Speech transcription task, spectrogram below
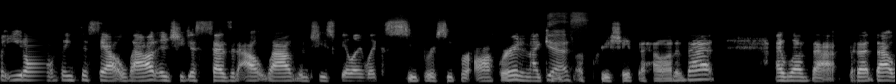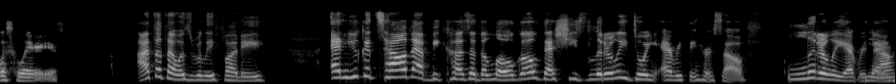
but you don't think to say out loud, and she just says it out loud when she's feeling like super super awkward, and I can yes. appreciate the hell out of that. I love that, but that, that was hilarious. I thought that was really funny. And you could tell that because of the logo that she's literally doing everything herself. Literally everything. Yeah.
